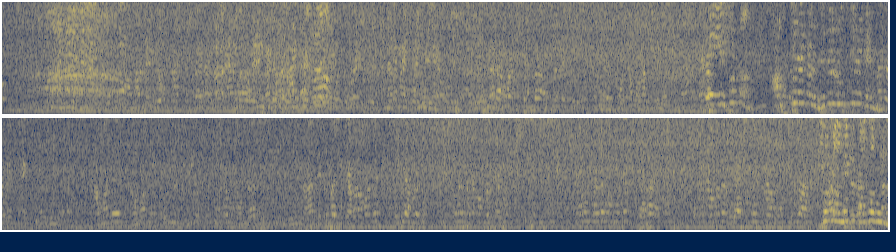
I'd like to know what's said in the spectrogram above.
এসো না। আসছে না কেন? ভেতরে ঢুকছে না কেন? আমাদের আমাদের ওই ম্যাডাম আমরা যদি নিয়ে না যেতে পারি কেন আমাদের যদি আমরা জিজ্ঞেস করেন ম্যাডাম আমরা কেন দিচ্ছি কারণ ম্যাডাম আমাদের যারা এখন ওখানে আমাদের ব্যাটসম্যান বন্ধুরা শোনো আমি একটা কথা বলি।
